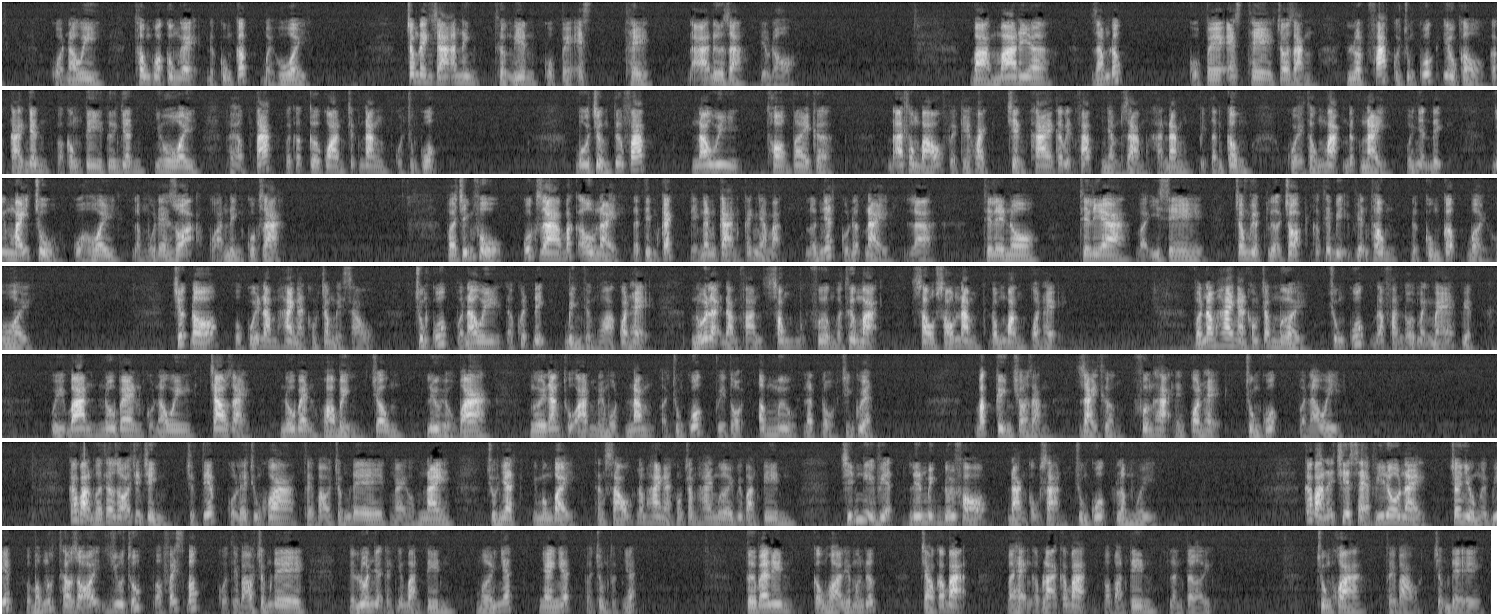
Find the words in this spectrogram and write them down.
của Na Uy thông qua công nghệ được cung cấp bởi Huawei. Trong đánh giá an ninh thường niên của PST đã đưa ra điều đó. Bà Maria, giám đốc của PST cho rằng luật pháp của Trung Quốc yêu cầu các cá nhân và công ty tư nhân như Huawei phải hợp tác với các cơ quan chức năng của Trung Quốc. Bộ trưởng Tư pháp Naui Tom Baker đã thông báo về kế hoạch triển khai các biện pháp nhằm giảm khả năng bị tấn công của hệ thống mạng nước này với nhận định những máy chủ của Huawei là mối đe dọa của an ninh quốc gia. Và chính phủ quốc gia Bắc Âu này đã tìm cách để ngăn cản các nhà mạng lớn nhất của nước này là Telenor, Telia và ICE trong việc lựa chọn các thiết bị viễn thông được cung cấp bởi Huawei. Trước đó, vào cuối năm 2016, Trung Quốc và Na Uy đã quyết định bình thường hóa quan hệ, nối lại đàm phán song phương và thương mại sau 6 năm đóng băng quan hệ. Vào năm 2010, Trung Quốc đã phản đối mạnh mẽ việc Ủy ban Nobel của Na Uy trao giải Nobel Hòa Bình cho ông Lưu Hiểu Ba, người đang thụ án 11 năm ở Trung Quốc vì tội âm mưu lật đổ chính quyền. Bắc Kinh cho rằng giải thưởng phương hại đến quan hệ Trung Quốc và Na Uy. Các bạn vừa theo dõi chương trình trực tiếp của Lê Trung Khoa Thời báo.de ngày hôm nay, Chủ nhật ngày 7 tháng 6 năm 2020 với bản tin 9 nghị viện liên minh đối phó Đảng Cộng sản Trung Quốc lâm nguy. Các bạn hãy chia sẻ video này cho nhiều người biết và bấm nút theo dõi YouTube và Facebook của Thời báo.de để luôn nhận được những bản tin mới nhất, nhanh nhất và trung thực nhất. Từ Berlin, Cộng hòa Liên bang Đức, chào các bạn và hẹn gặp lại các bạn vào bản tin lần tới. Trung Khoa Thời báo.de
